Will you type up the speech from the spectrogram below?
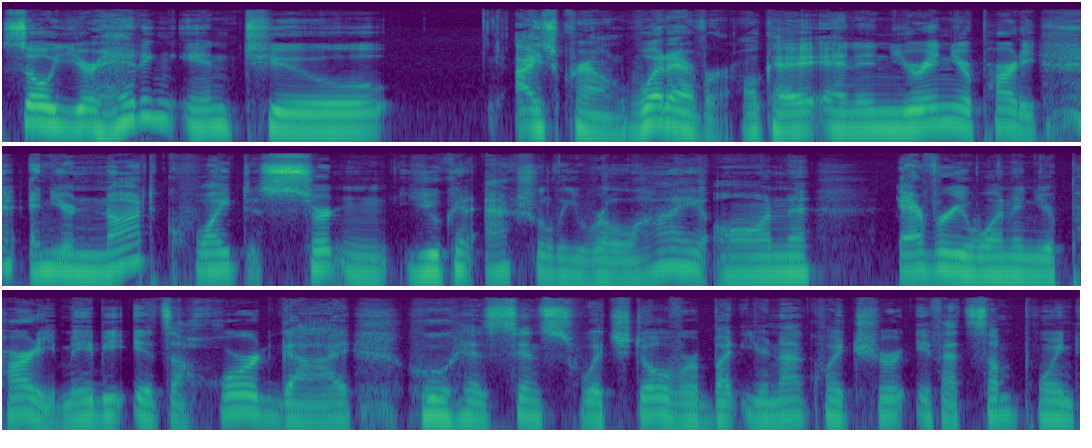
So you're heading into Icecrown whatever, okay? And then you're in your party and you're not quite certain you can actually rely on everyone in your party. Maybe it's a horde guy who has since switched over, but you're not quite sure if at some point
